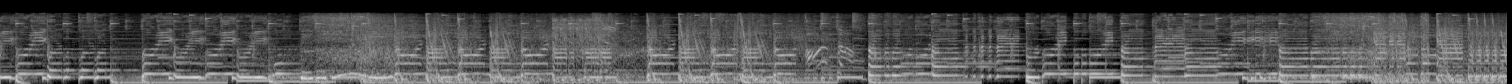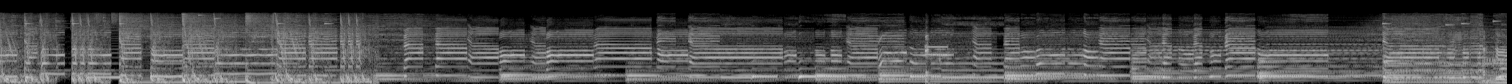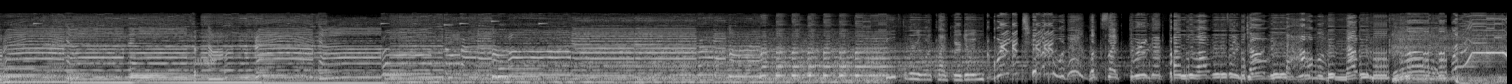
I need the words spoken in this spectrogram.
Like you're doing great too! Looks like three good friends who obviously don't need the help of another.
